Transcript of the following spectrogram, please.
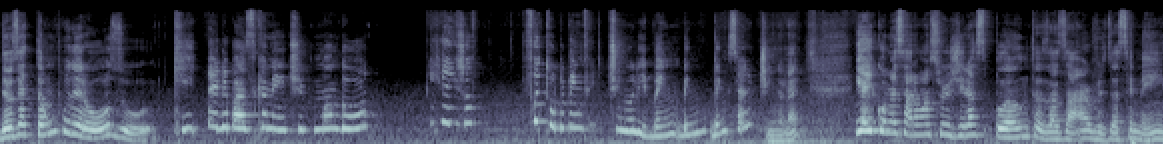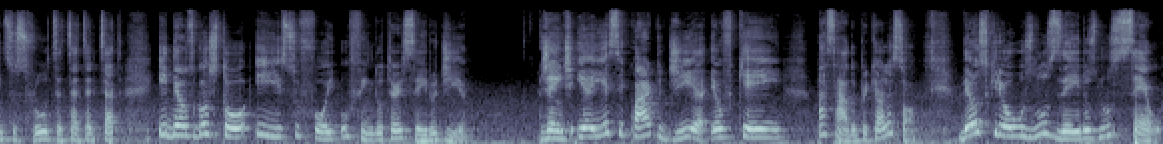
Deus é tão poderoso que ele basicamente mandou e aí já foi tudo bem feitinho ali, bem, bem, bem certinho, né? E aí começaram a surgir as plantas, as árvores, as sementes, os frutos, etc, etc. E Deus gostou e isso foi o fim do terceiro dia. Gente, e aí esse quarto dia eu fiquei passado, porque olha só. Deus criou os luzeiros no céu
